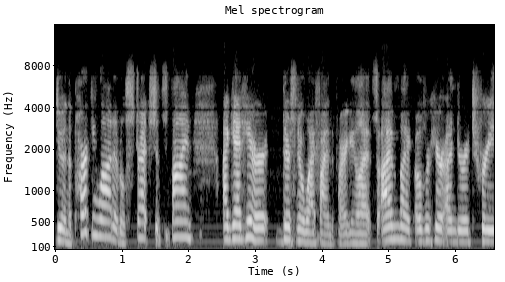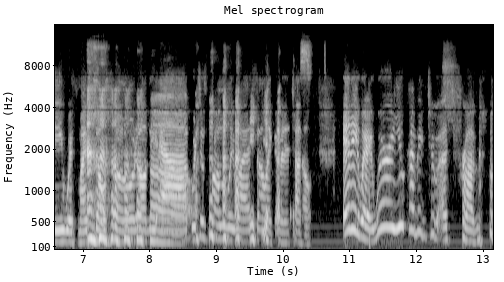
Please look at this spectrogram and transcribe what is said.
do in the parking lot. It'll stretch. It's fine. I get here, there's no Wi-Fi in the parking lot, so I'm like over here under a tree with my cell phone on the app, which is probably why I sound yes. like I'm in a tunnel. Anyway, where are you coming to us from?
